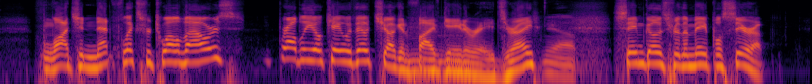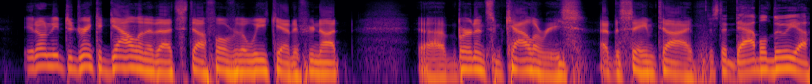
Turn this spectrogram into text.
watching Netflix for 12 hours, probably okay without chugging five Gatorades, right? Yeah. Same goes for the maple syrup. You don't need to drink a gallon of that stuff over the weekend if you're not uh, burning some calories at the same time. Just a dabble, do ya?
